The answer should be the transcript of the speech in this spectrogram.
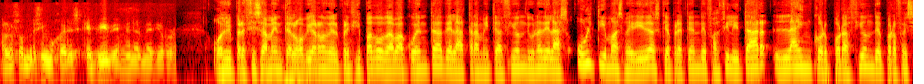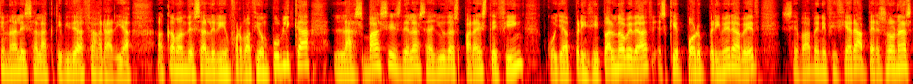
a los hombres y mujeres que viven en el medio rural. Hoy precisamente el Gobierno del Principado daba cuenta de la tramitación de una de las últimas medidas que pretende facilitar la incorporación de profesionales a la actividad agraria. Acaban de salir información pública las bases de las ayudas para este fin, cuya principal novedad es que por primera vez se va a beneficiar a personas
